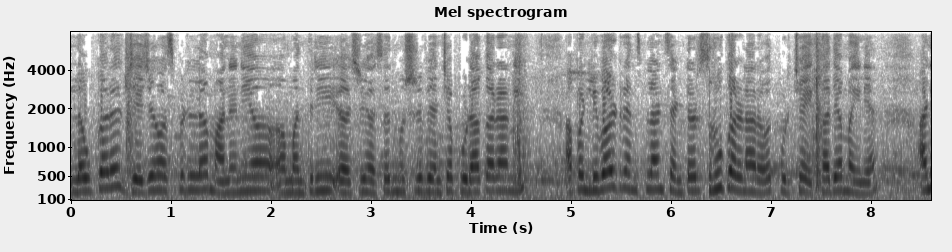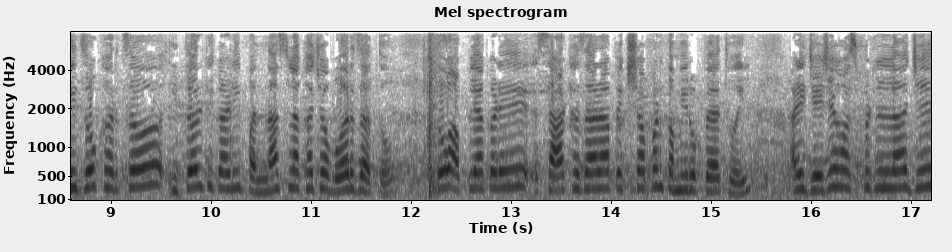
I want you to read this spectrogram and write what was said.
लवकरच जे जे हॉस्पिटलला माननीय मंत्री श्री हसन मुश्रीफ यांच्या पुढाकाराने आपण लिव्हर ट्रान्सप्लांट सेंटर सुरू करणार आहोत पुढच्या एखाद्या महिन्यात. आणि जो खर्च इतर ठिकाणी पन्नास लाखाच्या वर जातो तो आपल्याकडे साठ हजारापेक्षा पण कमी रुपयात होईल. आणि जे जे हॉस्पिटलला जे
